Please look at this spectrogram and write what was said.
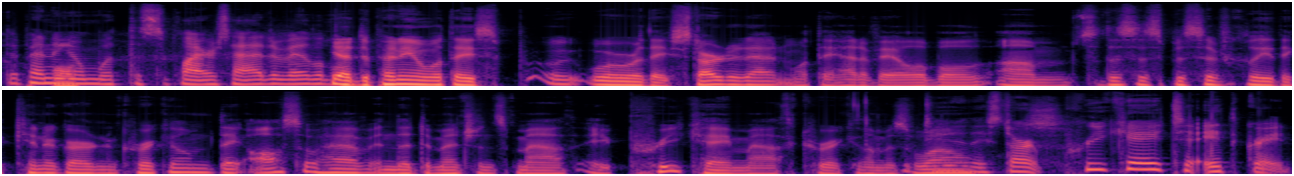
depending Well- on what the suppliers had available. Yeah, depending on what they where they started at and what they had available. Um, so this is specifically the kindergarten curriculum. They also have in the Dimensions Math a pre-K math curriculum as do. well. They start pre-K to eighth grade.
